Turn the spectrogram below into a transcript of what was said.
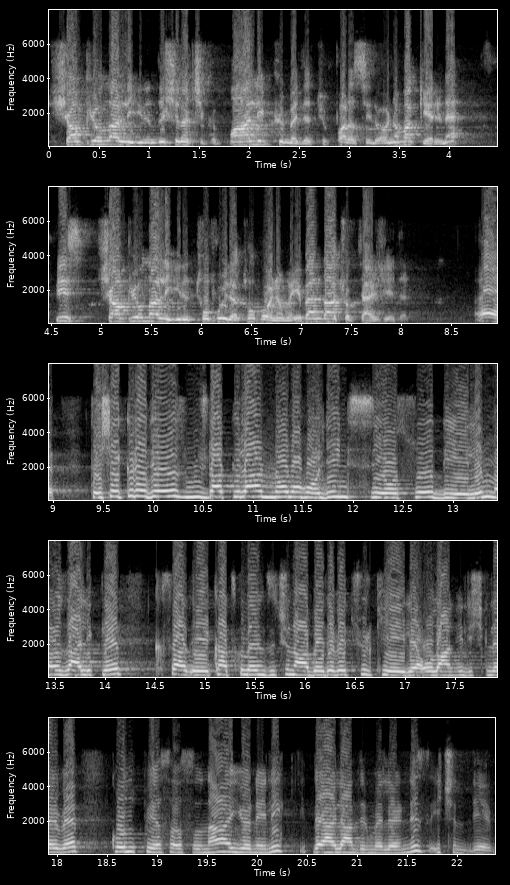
Şampiyonlar Ligi'nin dışına çıkıp mahalli kümede Türk parasıyla oynamak yerine biz Şampiyonlar Ligi'nin topuyla top oynamayı ben daha çok tercih ederim. Evet, teşekkür ediyoruz. Müjdat Güler, Nova Holding CEO'su diyelim. Özellikle kısa e, katkılarınız için ABD ve Türkiye ile olan ilişkileri ve konut piyasasına yönelik değerlendirmeleriniz için diyelim.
